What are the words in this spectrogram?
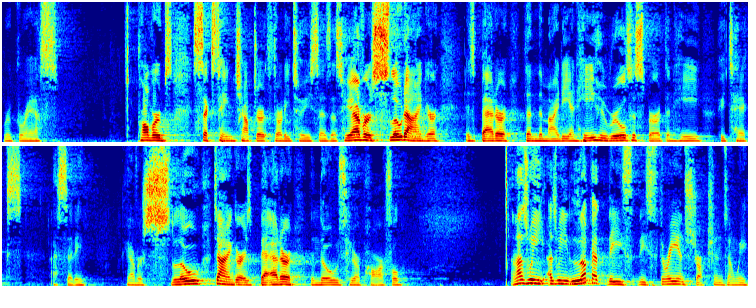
regress. Proverbs 16, chapter 32 says this Whoever is slow to anger is better than the mighty, and he who rules his spirit than he who takes a city. Whoever is slow to anger is better than those who are powerful. And as we, as we look at these, these three instructions and we,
